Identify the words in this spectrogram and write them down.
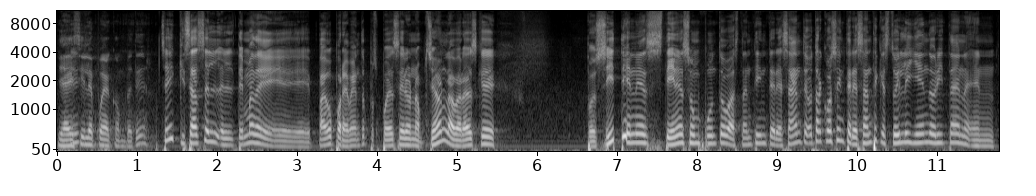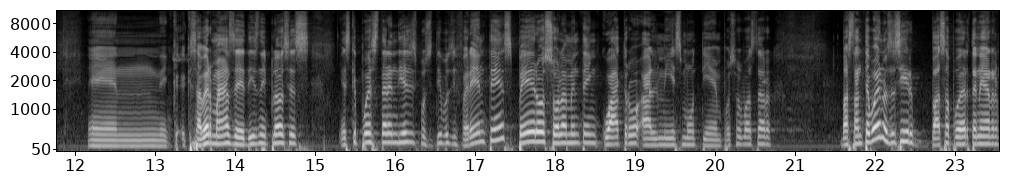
Y ahí Sí. sí, le puede competir. Sí, quizás el, el tema de pago por evento pues puede ser una opción. La verdad es que pues sí tienes tienes un punto bastante interesante. Otra cosa interesante que estoy leyendo ahorita en, en- saber más de Disney Plus es es que puedes estar en 10 dispositivos diferentes, pero solamente en 4 al mismo tiempo. Eso va a estar bastante bueno, es decir, vas a poder tener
